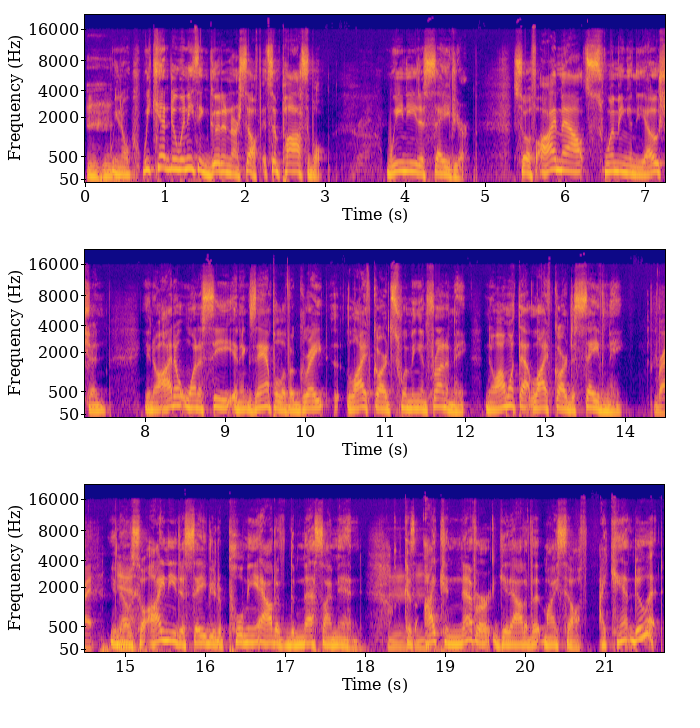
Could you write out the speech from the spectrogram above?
Mm-hmm. You know, we can't do anything good in ourselves. It's impossible. Right. We need a savior. So if I'm out swimming in the ocean, you know, I don't want to see an example of a great lifeguard swimming in front of me. No, I want that lifeguard to save me. Right. You know, so I need a savior to pull me out of the mess I'm in because mm-hmm. I can never get out of it myself. I can't do it.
